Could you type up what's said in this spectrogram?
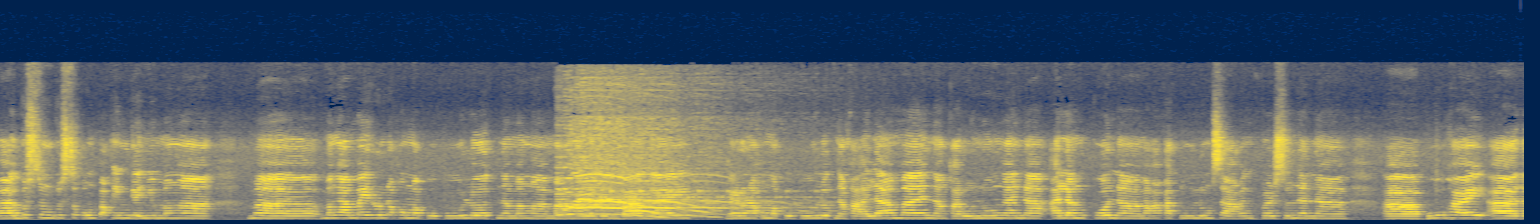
uh, gustong gusto kong pakinggan yung mga ma, mga mayroon akong mapupulot na mga mahalagang bagay, mayroon akong mapupulot na kaalaman, ng karunungan na alam ko na makakatulong sa aking personal na uh, buhay at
